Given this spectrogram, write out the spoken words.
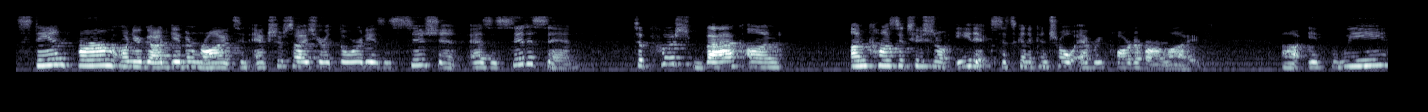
Stand firm on your God-given rights and exercise your authority as a citizen, as a citizen to push back on unconstitutional edicts that's going to control every part of our life. Uh, if we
